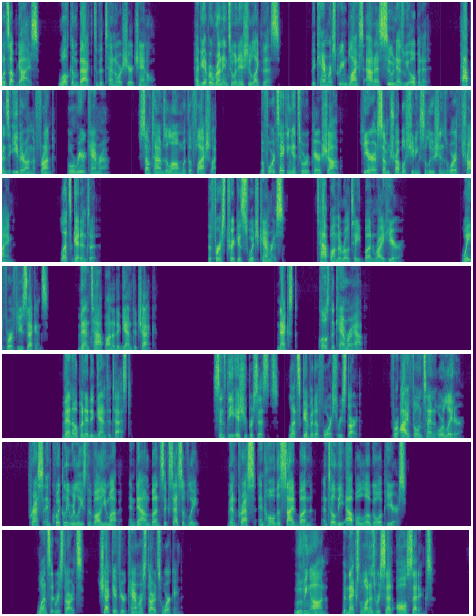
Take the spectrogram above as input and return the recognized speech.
What's up guys? Welcome back to the Tenorshare channel. Have you ever run into an issue like this? The camera screen blacks out as soon as we open it. Happens either on the front or rear camera, sometimes along with a flashlight. Before taking it to a repair shop, here are some troubleshooting solutions worth trying. Let's get into it. The first trick is switch cameras. Tap on the rotate button right here. Wait for a few seconds. Then tap on it again to check. Next, close the camera app. Then open it again to test. Since the issue persists, let's give it a force restart. For iPhone X or later, press and quickly release the volume up and down button successively. Then press and hold the side button until the Apple logo appears. Once it restarts, check if your camera starts working. Moving on, the next one is Reset All Settings.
